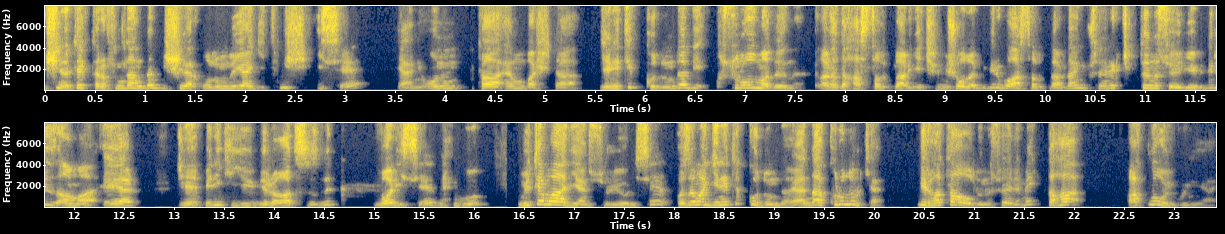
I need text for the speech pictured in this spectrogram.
işin ötek tarafından da bir şeyler olumluya gitmiş ise yani onun ta en başta genetik kodunda bir kusur olmadığını, arada hastalıklar geçirmiş olabilir. Bu hastalıklardan güçlenerek çıktığını söyleyebiliriz ama eğer CHP'ninki gibi bir rahatsızlık var ise bu mütemadiyen sürüyor ise o zaman genetik kodunda yani daha kurulurken bir hata olduğunu söylemek daha akla uygun yani.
